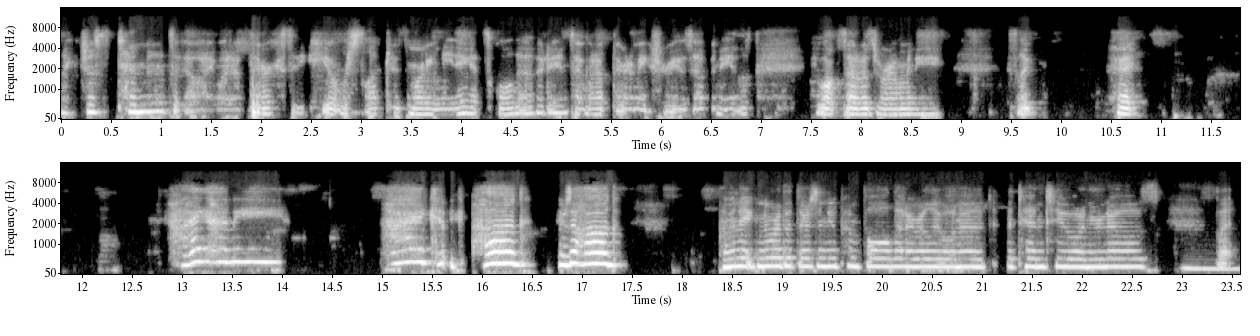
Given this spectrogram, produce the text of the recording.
like just 10 minutes ago I went up there because he, he overslept his morning meeting at school the other day. And so I went up there to make sure he was up and he look he walks out of his room and he he's like, Hey. Hi, honey. Hi, can, hug. Here's a hug. I'm gonna ignore that there's a new pimple that I really want to attend to on your nose. But mm.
